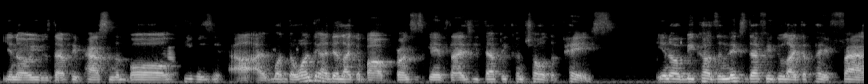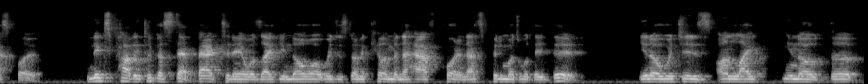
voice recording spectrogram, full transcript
You know, he was definitely passing the ball. He was. Uh, what the one thing I did like about Brunson's game tonight is he definitely controlled the pace. You know, because the Knicks definitely do like to play fast, but Knicks probably took a step back today and was like, you know what, we're just gonna kill him in the half court, and that's pretty much what they did. You know, which is unlike you know the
